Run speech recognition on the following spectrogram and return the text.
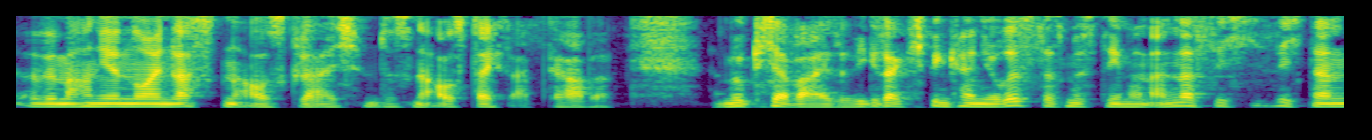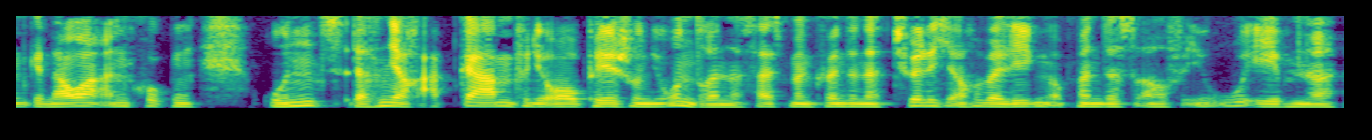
wir machen hier einen neuen Lastenausgleich und das ist eine Ausgleichsabgabe. Möglicherweise. Wie gesagt, ich bin kein Jurist, das müsste jemand anders sich, sich dann genauer angucken. Und da sind ja auch Abgaben für die Europäische Union drin. Das heißt, man könnte natürlich auch überlegen, ob man das auf EU-Ebene,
